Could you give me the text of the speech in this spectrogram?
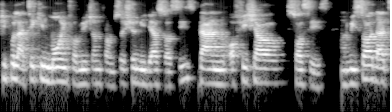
people are taking more information from social media sources than official sources. We saw that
